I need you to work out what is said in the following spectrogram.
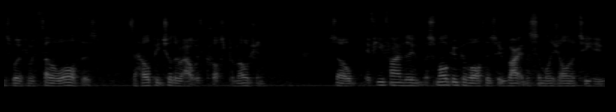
is working with fellow authors to help each other out with cross promotion. So, if you find a, a, small group of authors who write in a similar genre to you,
